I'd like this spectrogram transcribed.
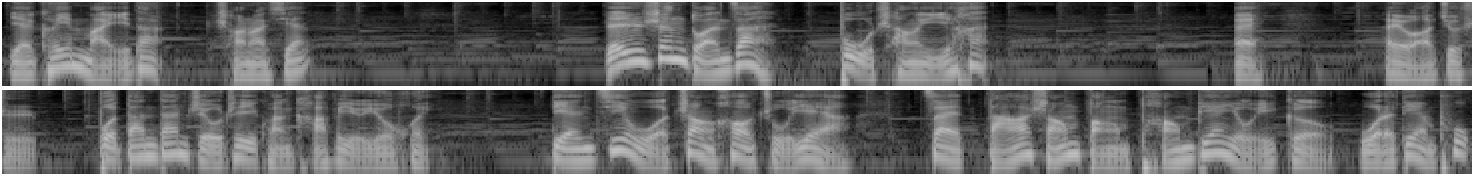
也可以买一袋尝尝鲜。人生短暂，不尝遗憾。哎，还有啊，就是不单单只有这一款咖啡有优惠，点击我账号主页啊，在打赏榜旁边有一个我的店铺，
